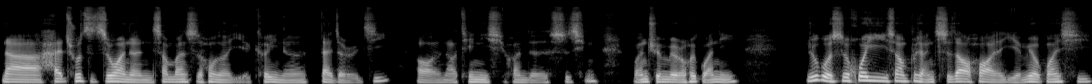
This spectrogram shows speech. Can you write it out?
那还除此之外呢，你上班时候呢，也可以呢戴着耳机哦，然后听你喜欢的事情，完全没有人会管你。如果是会议上不小心迟到的话也没有关系，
